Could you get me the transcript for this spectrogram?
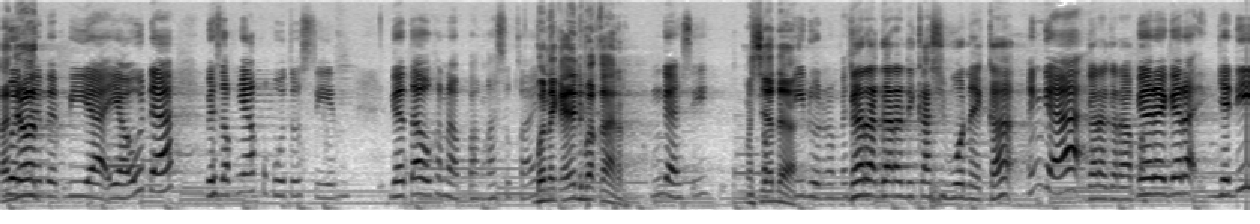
Lanjut. nyetet dia. Ya udah, besoknya aku putusin. Gak tahu kenapa nggak suka. aja. Bonekanya dibakar. Enggak sih. Masih ada? Tidur sampai Gara-gara dikasih boneka, Enggak. Gara-gara apa? Gara-gara jadi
